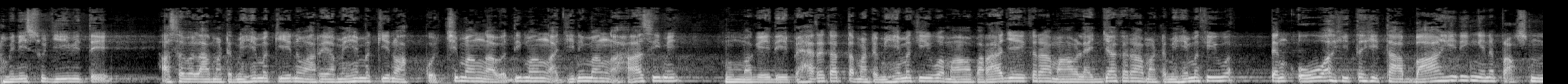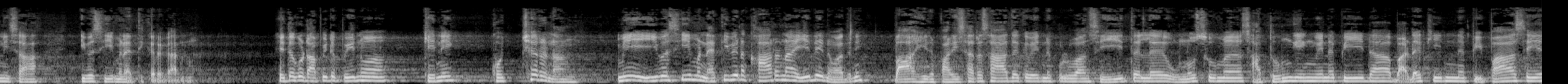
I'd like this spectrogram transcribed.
මිනිස්සු ජීවිතේ අසවලා මට මෙහෙම කියන අරය මෙහෙම කියන අක්කොච්චිමං අවදිමං අජිනිමං අහාසිමේ මුම් මගේ දේ පැහැරගත්ත මට මෙහෙම කිව්ව මාව පරාජය කරා මාව ලැජ්ජා කරා මට මෙහෙම කිව්වා. තැන් ඕවා හිත හිතා බාහිරින් එන ප්‍රශ්න නිසා ඉවසීම නැති කරගන්න. එතකොට අපිට පෙනවා කෙනෙක් කොච්චරනං මේ ඊවසීම නැතිවෙන කාරණා යෙදෙනවදනේ බාහිර පරිසර සාධක වෙන්න පුළුවන් සීතල උණුසුම සතුන්ගෙන් වෙන පීඩා බඩකින්න පිපාසය.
